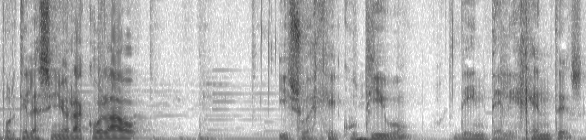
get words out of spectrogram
Porque la señora Colau y su ejecutivo de inteligentes,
